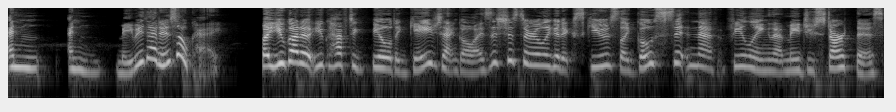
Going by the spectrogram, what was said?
and and maybe that is okay but you gotta you have to be able to gauge that and go is this just a really good excuse? Like go sit in that feeling that made you start this.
